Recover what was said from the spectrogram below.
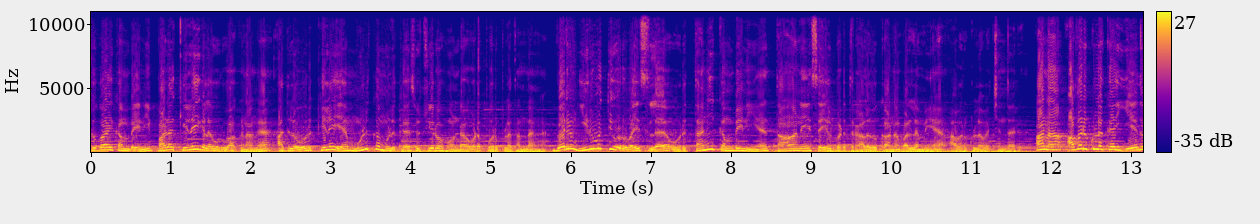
சுகாய் கம்பெனி பல கிளைகளை உருவாக்குனாங்க. அதுல ஒரு கிளைய முழுக்க முழுக்க சுச்சிரோ ஹோண்டாவோட பொறுப்புல தந்தாங்க. வெறும் இருபத்தி ஒரு வயசுல ஒரு தனி கம்பெனியை தானே செயல்படுத்துற அளவுக்கான வல்லமையை அவருக்குள்ள வச்சிருந்தாங்க. இருந்தாரு. ஆனா அவருக்குள்ளக்க ஏதோ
